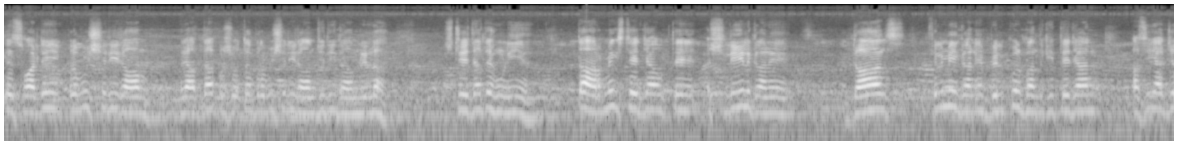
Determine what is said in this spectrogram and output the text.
ਤੇ ਸਾਡੀ ਪ੍ਰਭੂ ਸ਼੍ਰੀ ਰਾਮ ਮਰਿਆਦਾ ਪੁਰਸ਼ੋਤਮ ਪ੍ਰਭੂ ਸ਼੍ਰੀ ਰਾਮ ਜੀ ਦੀ ਰਾਮਲੀਲਾ ਸਟੇਜਾਂ ਤੇ ਹੋਣੀ ਹੈ। ਧਾਰਮਿਕ ਸਟੇਜਾਂ ਉੱਤੇ ਅਸ਼ਲੀਲ ਗਾਣੇ, ਡਾਂਸ, ਫਿਲਮੀ ਗਾਣੇ ਬਿਲਕੁਲ ਬੰਦ ਕੀਤੇ ਜਾਣ। ਅਸੀਂ ਅੱਜ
